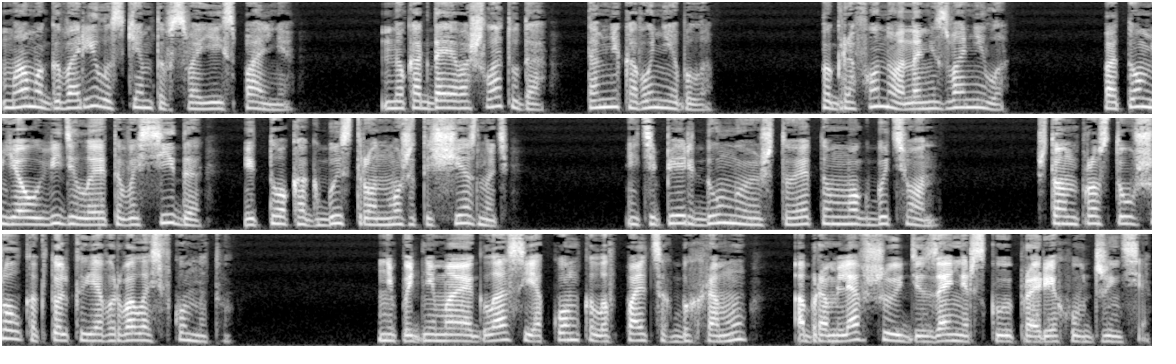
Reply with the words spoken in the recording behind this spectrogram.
Мама говорила с кем-то в своей спальне, но когда я вошла туда, там никого не было. По графону она не звонила. Потом я увидела этого Сида и то, как быстро он может исчезнуть, и теперь думаю, что это мог быть он, что он просто ушел, как только я ворвалась в комнату. Не поднимая глаз, я комкала в пальцах бахрому, обрамлявшую дизайнерскую прореху в джинсе,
